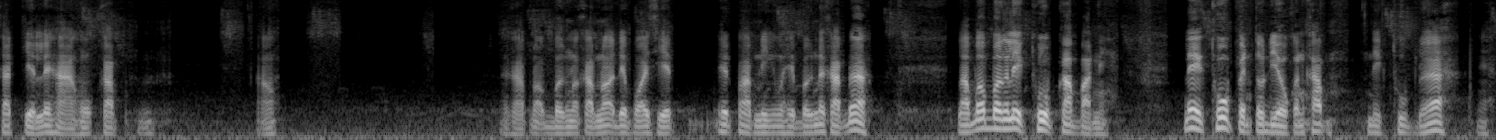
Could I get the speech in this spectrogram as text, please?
ชัดเจนเลยหาหกครับเอา นะครับเนาะเบิ้งนะครับเนาะเดี๋ยวพอยเสียเฮ็ดภาพนิ่งมาให้เบิ้งนะครับเด้อเรามาเบิ้งเลขทูบครับบัดนี้เลขทูบเป็นตัวเดียวกันครับ เลขทูบเด้อเนี่ย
